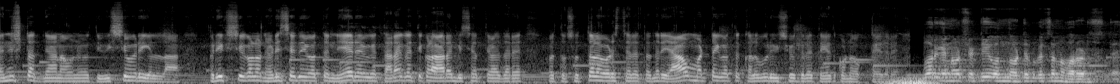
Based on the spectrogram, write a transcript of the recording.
ಕನಿಷ್ಠ ಜ್ಞಾನವನ್ನು ಇವತ್ತು ವಿ ಸಿ ಅವರಿಗಿಲ್ಲ ಪರೀಕ್ಷೆಗಳು ನಡೆಸದೆ ಇವತ್ತು ನೇರವಾಗಿ ತರಗತಿಗಳು ಆರಂಭಿಸಿ ಅಂತ ಹೇಳಿದ್ದಾರೆ. ಇವತ್ತು ಸುತ್ತಲ ಹೊಡಿಸ್ತಾರೆ ಅಂತಂದ್ರೆ ಯಾವ ಮಟ್ಟಿಗೆ ಇವತ್ತು ಕಲಬುರಗಿ ವಿಶ್ವವಿದ್ಯಾಲಯ ತೆಗೆದುಕೊಂಡು ಹೋಗ್ತಾ ಇದ್ದಾರೆ. ಗುಲ್ಬರ್ಗ ಯೂನಿವರ್ಸಿಟಿ ಒಂದು ನೋಟಿಫಿಕೇಶನ್ ಹೊರಡಿಸುತ್ತೆ.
